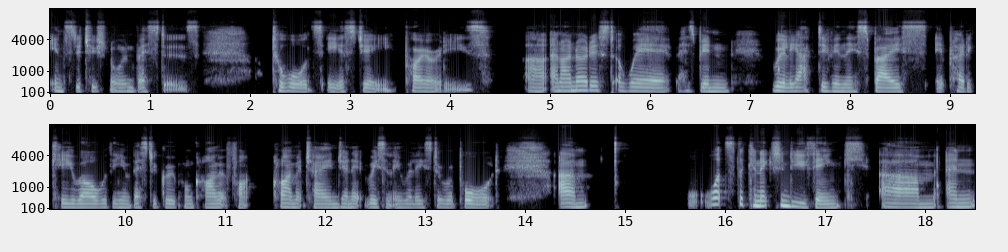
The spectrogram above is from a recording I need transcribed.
institutional investors towards ESG priorities. Uh, and I noticed Aware has been really active in this space. It played a key role with the investor group on climate fi- climate change, and it recently released a report. Um, what's the connection, do you think, um, and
